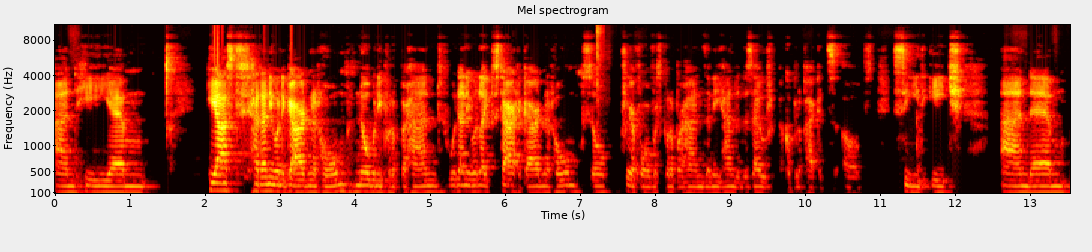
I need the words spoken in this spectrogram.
and he um, he asked, had anyone a garden at home? Nobody put up their hand. Would anyone like to start a garden at home? So three or four of us put up our hands, and he handed us out a couple of packets of seed each. And um,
